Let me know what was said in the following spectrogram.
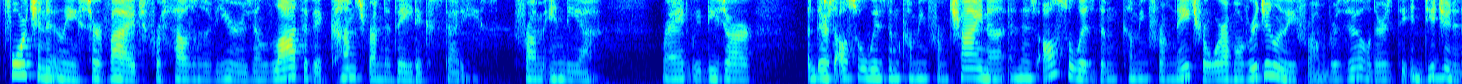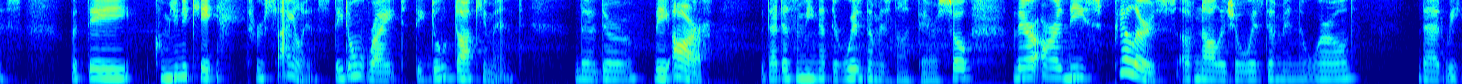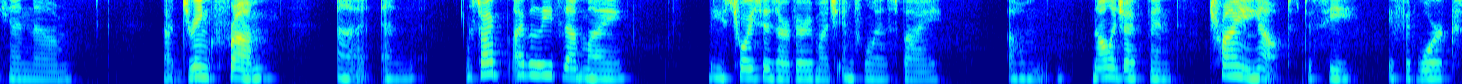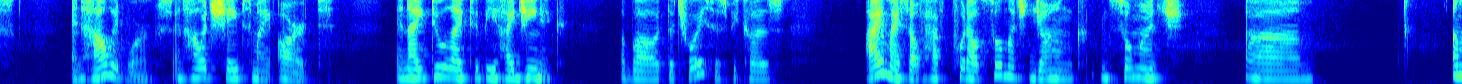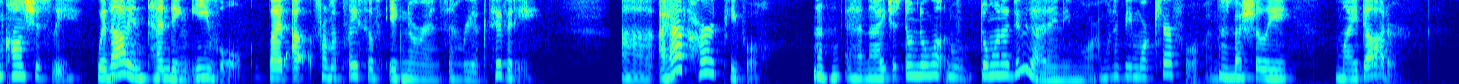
fortunately survived for thousands of years, and lots of it comes from the Vedic studies from India, right? These are there's also wisdom coming from China, and there's also wisdom coming from nature, where I'm originally from, Brazil. There's the indigenous, but they communicate through silence. They don't write, they don't document. They're, they're, they are, but that doesn't mean that their wisdom is not there. So there are these pillars of knowledge or wisdom in the world that we can um, uh, drink from. Uh, and so I, I believe that my these choices are very much influenced by um, knowledge I've been trying out to see if it works and how it works and how it shapes my art. And I do like to be hygienic about the choices because I myself have put out so much junk and so much um, unconsciously without intending evil, but from a place of ignorance and reactivity. Uh, I have hurt people, and I just don't know what, don't want to do that anymore. I want to be more careful, and especially my daughter.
